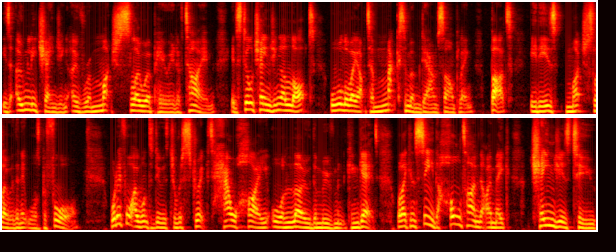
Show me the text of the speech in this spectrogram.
is only changing over a much slower period of time. It's still changing a lot, all the way up to maximum downsampling, but it is much slower than it was before. What if what I want to do is to restrict how high or low the movement can get? Well, I can see the whole time that I make changes to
